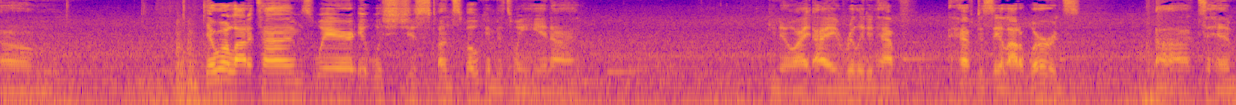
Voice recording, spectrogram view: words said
um, there were a lot of times where it was just unspoken between he and I. You know, I, I really didn't have have to say a lot of words uh, to him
